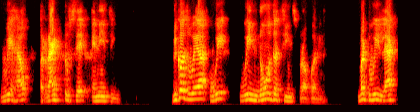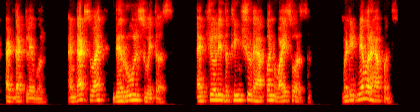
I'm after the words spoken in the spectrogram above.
we have right to say anything because we are we we know the things properly but we lack at that level. And that's why they rules with us. Actually the thing should happen vice versa but it never happens.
